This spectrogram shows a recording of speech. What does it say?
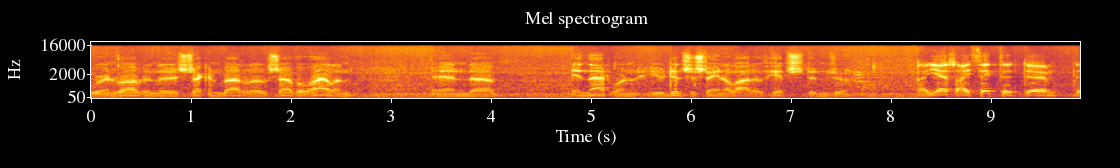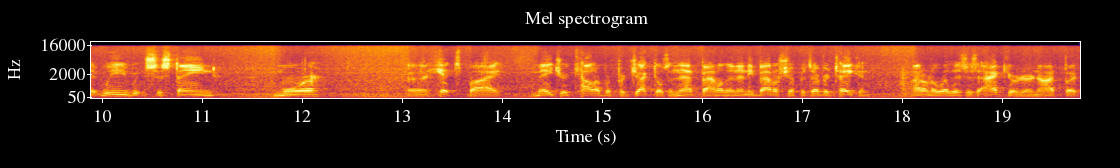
were involved in the second battle of Savo Island. And uh, in that one, you did sustain a lot of hits, didn't you? Uh, yes, I think that, um, that we sustained more uh, hits by major caliber projectiles in that battle than any battleship has ever taken. I don't know whether this is accurate or not, but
